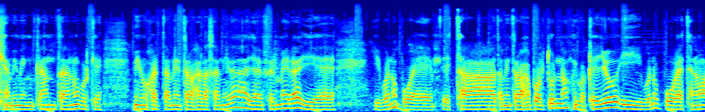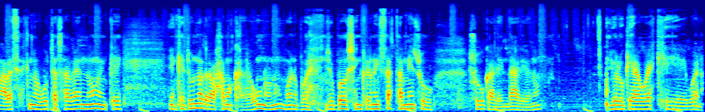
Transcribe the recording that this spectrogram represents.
que, a mí me encanta, ¿no? Porque mi mujer también trabaja en la sanidad, ella es enfermera y, y bueno, pues está, también trabaja por turnos, igual que yo, y bueno, pues tenemos, a veces nos gusta saber, ¿no? En qué, en qué turno trabajamos cada uno, ¿no? Bueno, pues yo puedo sincronizar también su, su calendario, ¿no? Yo lo que hago es que, bueno,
